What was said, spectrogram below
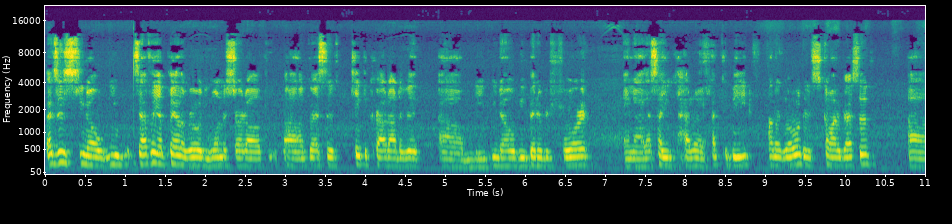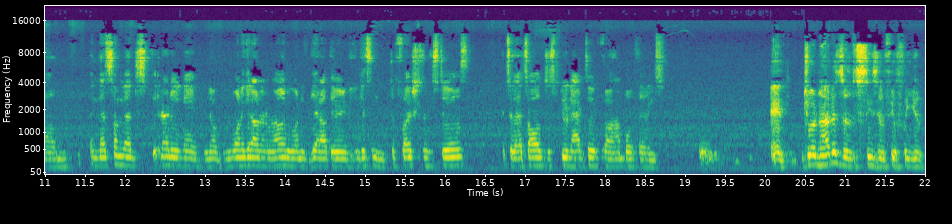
That's just you know you it's definitely a play on the road. You want to start off uh, aggressive, take the crowd out of it. Um, you, you know we've been here before, and uh, that's how you kind of have to be on the road. Is come out aggressive, um, and that's something that's in our DNA. You know we want to get out on a run. We want to get out there and get some deflections and steals. And so that's all just being active uh, on both ends. And Jordan, how does the season feel for you?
